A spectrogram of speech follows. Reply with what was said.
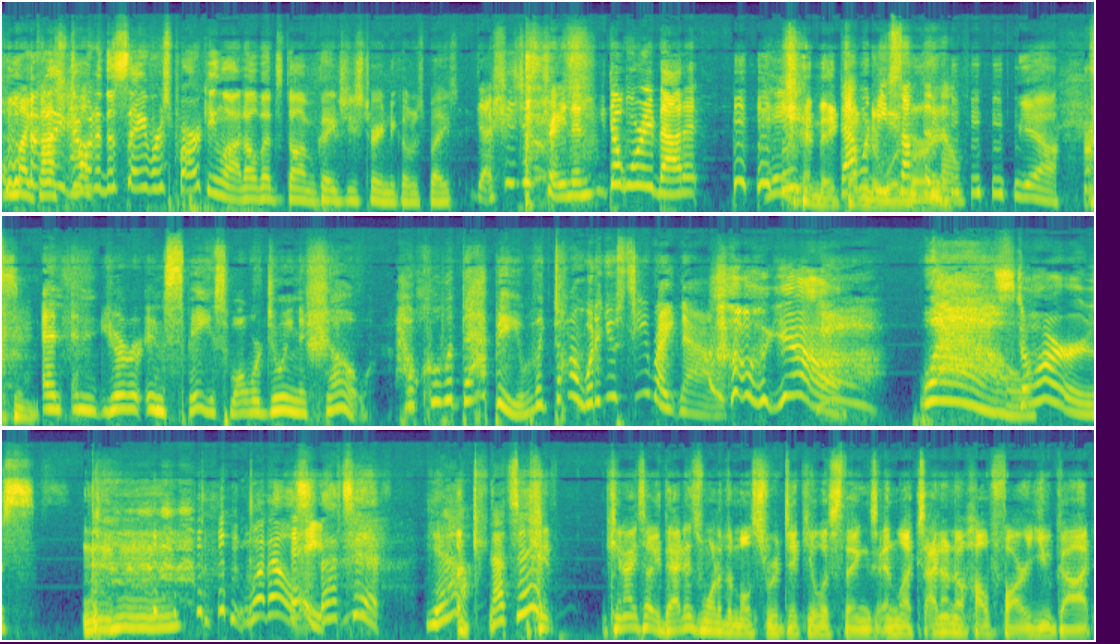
Oh my What gosh, are they how- doing in the Savers parking lot? Oh, that's dumb because she's training to go to space. Yeah, she's just training. Don't worry about it. Hey, Can they that come would to be something though. Woodbury? yeah. And and you're in space while we're doing the show. How cool would that be? We're like, Dawn, what do you see right now? Oh, yeah. wow. Stars. what else? Hey. That's it. Yeah, that's it. Can, can I tell you that is one of the most ridiculous things? And Lex, I don't know how far you got,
